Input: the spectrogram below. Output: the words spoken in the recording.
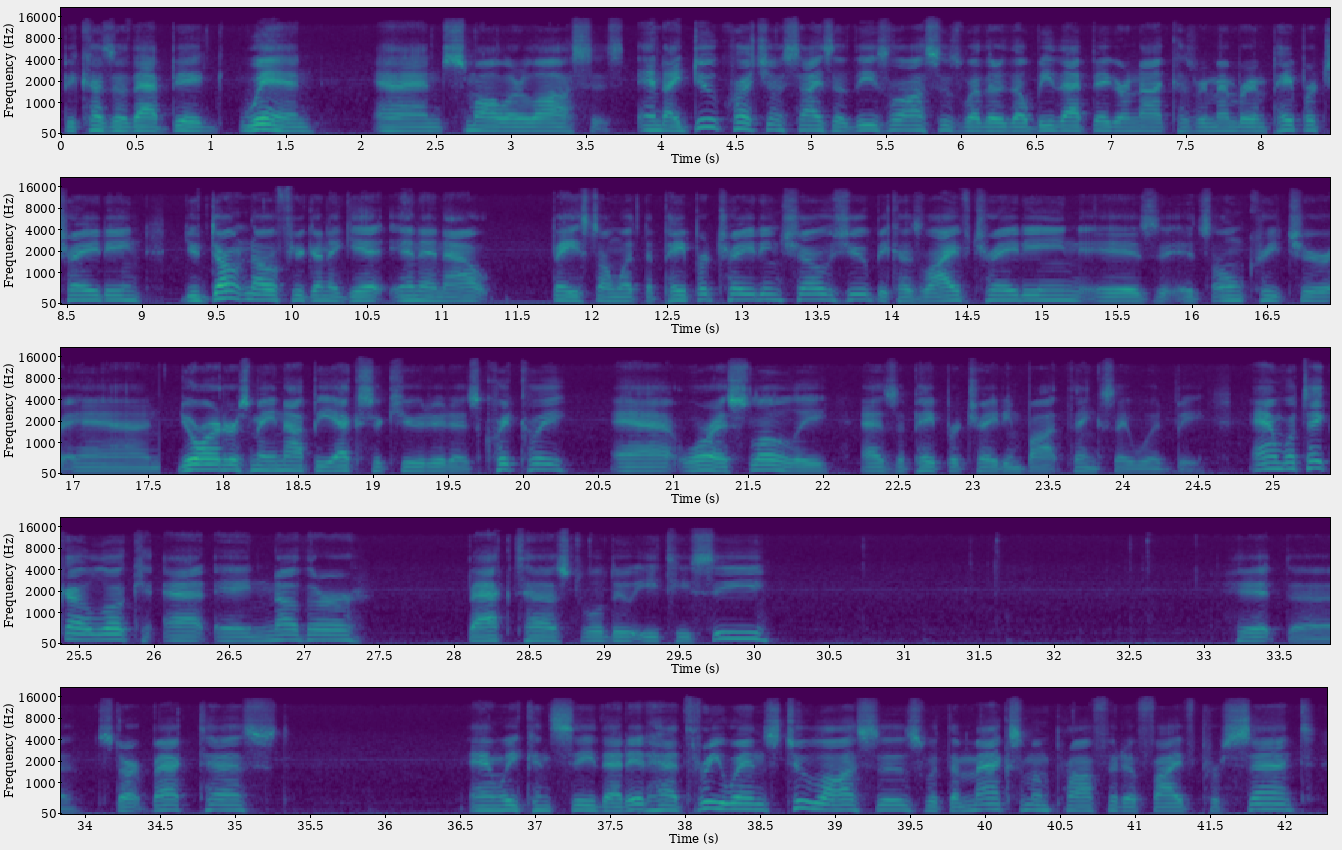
because of that big win and smaller losses. And I do question the size of these losses, whether they'll be that big or not, because remember, in paper trading, you don't know if you're going to get in and out based on what the paper trading shows you because live trading is its own creature and your orders may not be executed as quickly uh, or as slowly as the paper trading bot thinks they would be. And we'll take a look at another back test. We'll do ETC. Hit start back test and we can see that it had three wins, two losses with a maximum profit of 5%.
